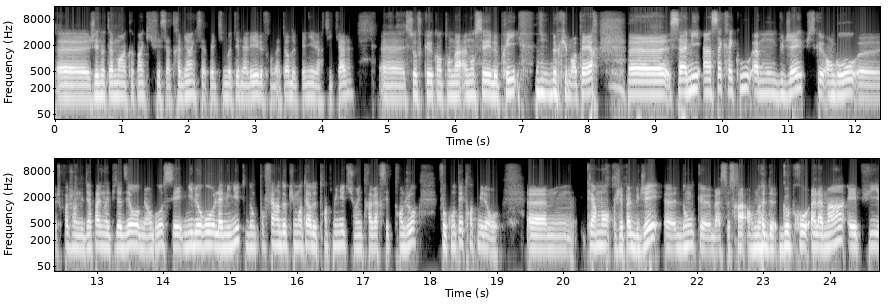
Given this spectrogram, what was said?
J'ai notamment un copain qui fait ça très bien, qui s'appelle Timothée Nallé, le fondateur de Peigné Vertical. sauf que quand on m'a annoncé le prix du documentaire, ça a mis un sacré coup à mon budget, puisque en gros, je crois que j'en ai déjà parlé dans l'épisode 0, mais en gros, c'est 1000 euros la minute. Donc pour faire un documentaire de 30 minutes sur une traversée de 30 jours, il faut compter 30 000 euros. Euh, clairement, je n'ai pas le budget, euh, donc euh, bah, ce sera en mode GoPro à la main. Et puis,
